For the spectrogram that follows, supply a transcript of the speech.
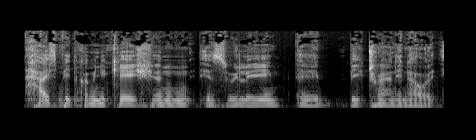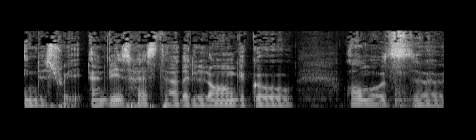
High speed communication is really a big trend in our industry. And this has started long ago, almost uh,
